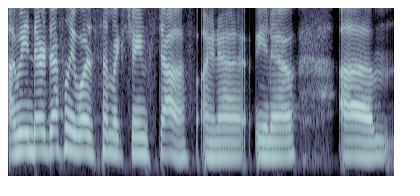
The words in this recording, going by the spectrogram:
i mean there definitely was some extreme stuff i know you know um,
